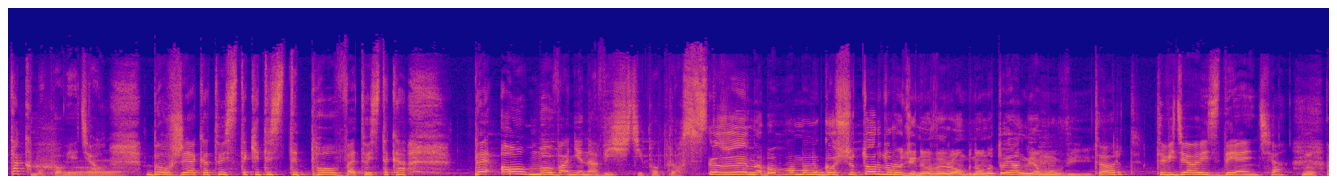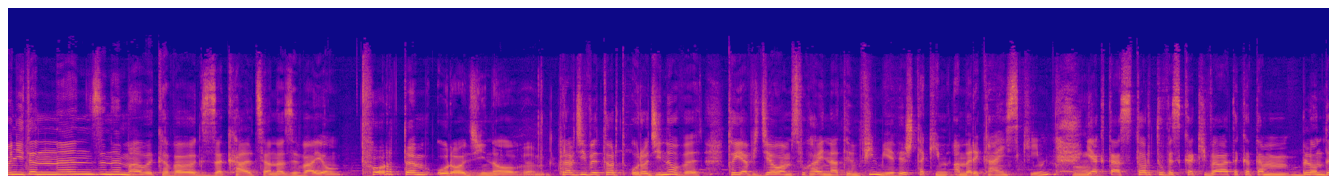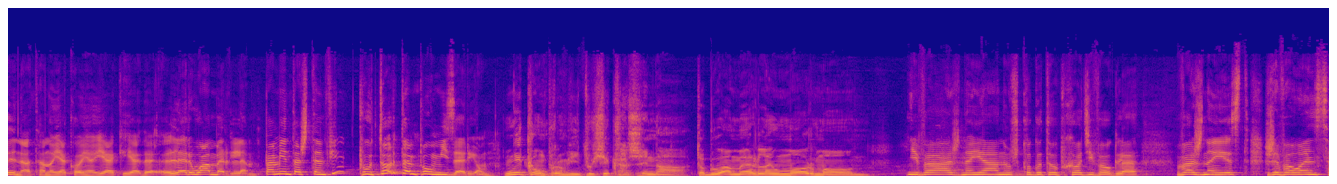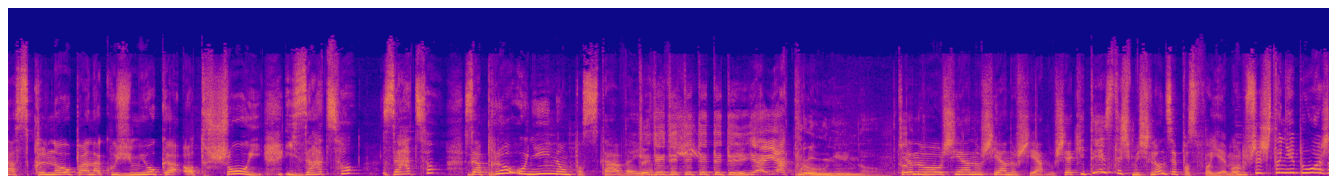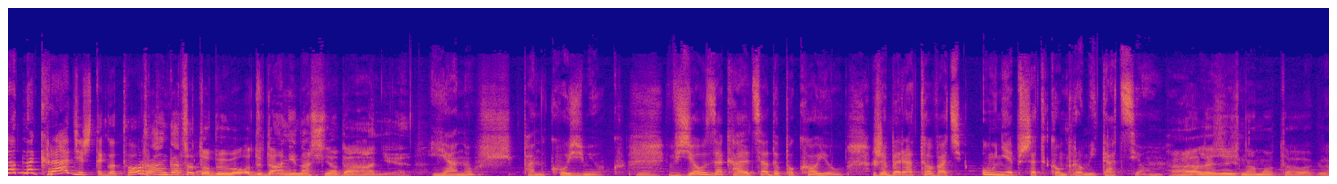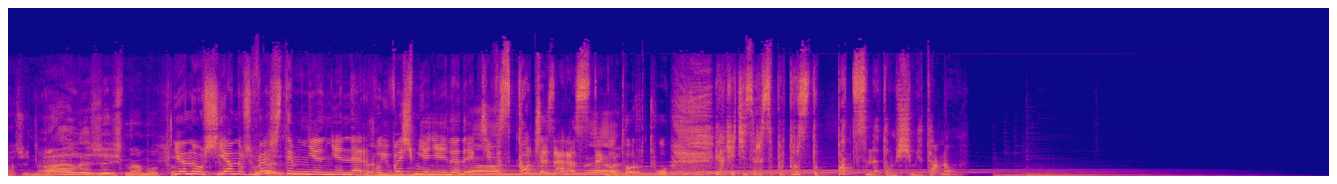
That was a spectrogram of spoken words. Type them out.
Tak mu powiedział. Boże, jaka to jest takie, to jest typowe, to jest taka PO mowa nienawiści po prostu. Grażyna, bo, bo, bo gościu tort urodzinowy rąbnął, no to jak miał mówi? Tort? Ty widziałeś zdjęcia? No. Oni ten nędzny mały kawałek zakalca nazywają tortem urodzinowym. Prawdziwy tort urodzinowy to ja widziałam, słuchaj, na tym filmie, wiesz, takim amerykańskim, No. jak ta z tortu wyskakiwała taka tam blondyna, ta no jako, jak, jak Leroy Merlin. Pamiętasz ten film? Pół tortem, pół mizerią. Nie kompromituj się, Grażyna. To była Merlę Mormon. Nieważne, Janusz, kogo to obchodzi w ogóle. Ważne jest, że Wałęsa sklnął pana Kuźmiuka od szuj. I za co? Za co? Za prounijną postawę. Ty, ty, ty, ty, ty, ty, ty. Ja, jak prounino? Janusz, Janusz, Janusz, Janusz. Jaki ty jesteś myślący po swojemu? Przecież to nie była żadna kradzież tego tortu. Tanga, co to było? Oddanie na śniadanie. Janusz, pan Kuźmiuk, wziął zakalca do pokoju, żeby ratować Unię przed kompromitacją. Ale żeś namotała, Grażyna, ale żeś namotała. Janusz, Janusz, weź ty mnie nie nerwuj, weź mnie nie nerwuj, jak ci wyskoczę zaraz z tego tortu. Jak ja ci zaraz po prostu pacnę tą śmietaną.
